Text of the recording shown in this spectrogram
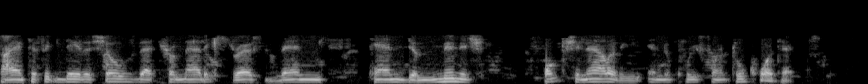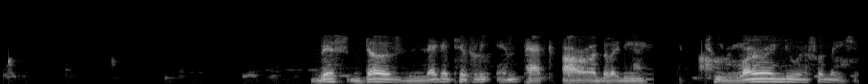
Scientific data shows that traumatic stress then can diminish functionality in the prefrontal cortex. This does negatively impact our ability to learn new information,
